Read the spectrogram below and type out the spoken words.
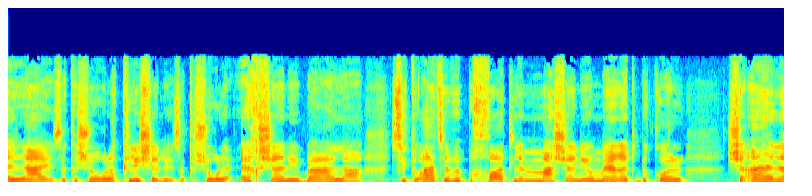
אליי, זה קשור לכלי שלי, זה קשור לאיך שאני באה לסיטואציה ופחות למה שאני אומרת בכל שעה, אלא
